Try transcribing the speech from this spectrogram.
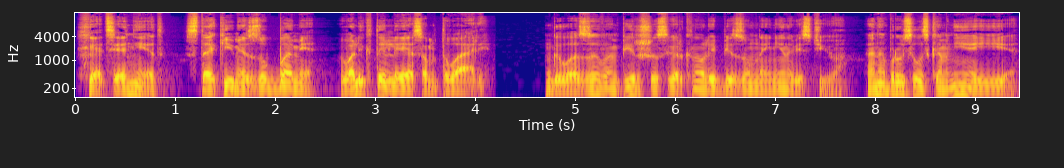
«Хотя нет, с такими зубами вали ты лесом, тварь!» Глаза вампирши сверкнули безумной ненавистью. Она бросилась ко мне и,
